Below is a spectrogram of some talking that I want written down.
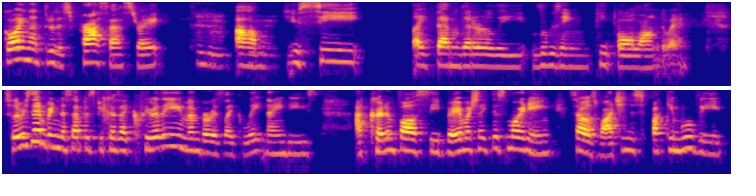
going on through this process, right? Mhm. um, you see like them literally losing people along the way. So the reason I bring this up is because I clearly remember it was like late 90s. I couldn't fall asleep very much like this morning. So I was watching this fucking movie.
